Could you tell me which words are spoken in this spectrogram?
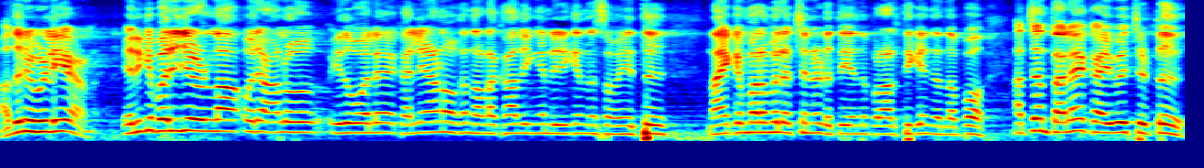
അതൊരു വിളിയാണ്. എനിക്ക് പരിചയമുള്ള ഒരാൾ ഇതുപോലെ കല്യാണമൊക്കെ നടക്കാതെ ഇങ്ങനെ ഇരിക്കുന്ന സമയത്ത് നായ്ക്കമ്പറമ്പിൽ അച്ഛന്റെ അടുത്ത് ചെന്ന് പ്രാർത്ഥിക്കാൻ ചെന്നപ്പോൾ അച്ഛൻ തലയെ കൈവച്ചിട്ട്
